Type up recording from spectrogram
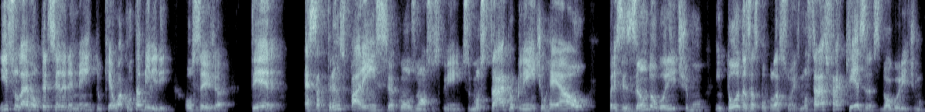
Isso leva ao terceiro elemento, que é o accountability, ou seja, ter essa transparência com os nossos clientes, mostrar para o cliente o real precisão do algoritmo em todas as populações, mostrar as fraquezas do algoritmo,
